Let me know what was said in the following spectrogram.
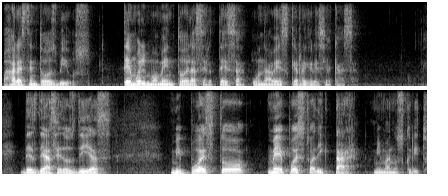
Ojalá estén todos vivos. Temo el momento de la certeza una vez que regrese a casa. Desde hace dos días mi puesto, me he puesto a dictar mi manuscrito.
